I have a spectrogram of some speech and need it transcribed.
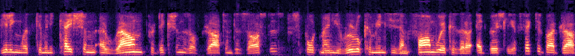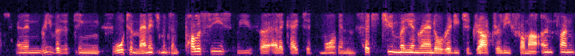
dealing with communication around predictions of drought and disaster disasters, support mainly rural communities and farm workers that are adversely affected by droughts, and then revisiting water management and policies. We've uh, allocated more than 32 million rand already to drought relief from our own funds.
